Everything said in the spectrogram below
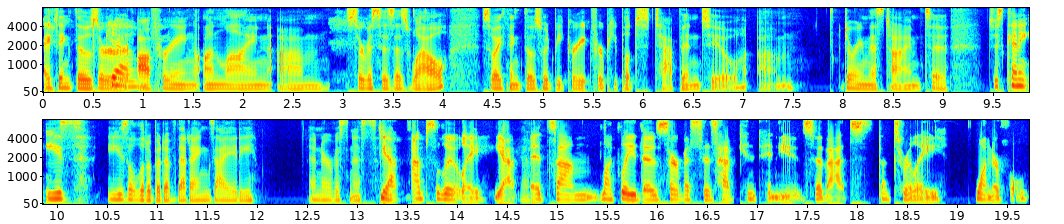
I think those are yeah. offering online um, services as well. So I think those would be great for people to tap into um, during this time to just kind of ease ease a little bit of that anxiety and nervousness. Yeah, absolutely. Yeah. yeah. It's um luckily those services have continued. So that's that's really wonderful.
